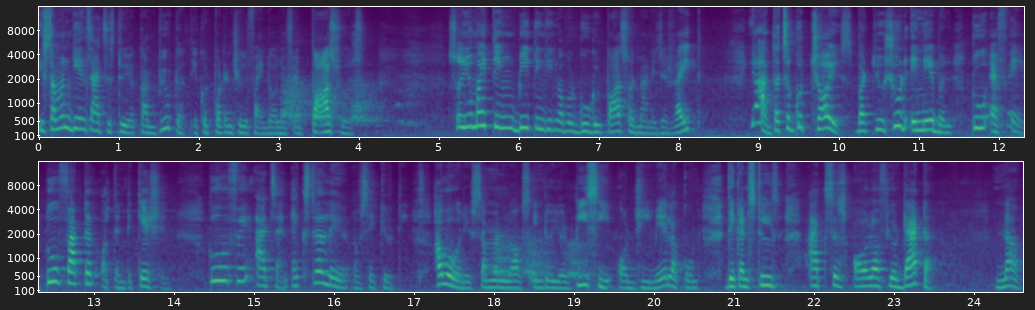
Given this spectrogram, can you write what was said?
If someone gains access to your computer, they could potentially find all of your passwords. So you might think, be thinking about Google Password Manager, right? Yeah, that's a good choice, but you should enable 2FA, two factor authentication. 2FA adds an extra layer of security. However, if someone logs into your PC or Gmail account, they can still access all of your data. Now,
